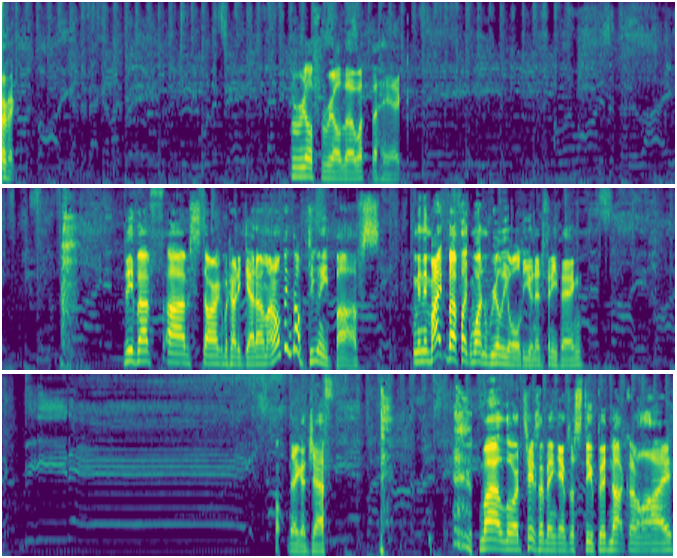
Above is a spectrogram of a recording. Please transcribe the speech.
Perfect. For real, for real though, what the heck? They buff uh, Stark. I'm gonna try to get him. I don't think they'll do any buffs. I mean, they might buff like one really old unit, if anything. Oh, there you go, Jeff. My lord, Chainsaw Man games are stupid, not gonna lie.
